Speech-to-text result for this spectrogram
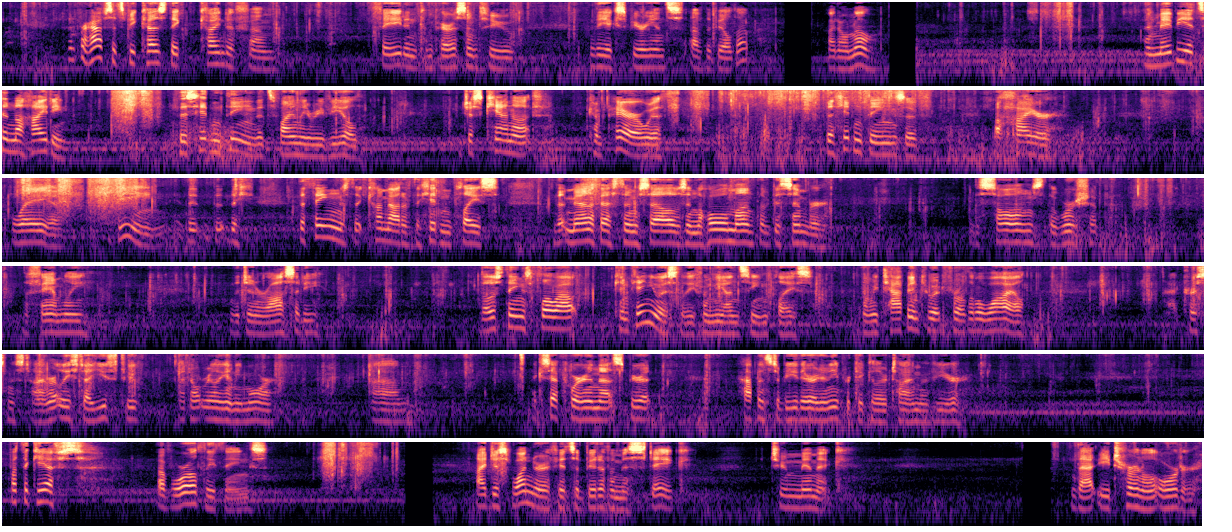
And perhaps it's because they kind of um, fade in comparison to the experience of the build-up. I don't know. And maybe it's in the hiding. This hidden thing that's finally revealed just cannot compare with the hidden things of a higher way of being. The, the, the, the things that come out of the hidden place that manifest themselves in the whole month of December. The songs, the worship, the family, the generosity. Those things flow out continuously from the unseen place. And we tap into it for a little while at Christmas time, or at least I used to. I don't really anymore. Um, except wherein that spirit happens to be there at any particular time of year. But the gifts of worldly things, I just wonder if it's a bit of a mistake to mimic that eternal order,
